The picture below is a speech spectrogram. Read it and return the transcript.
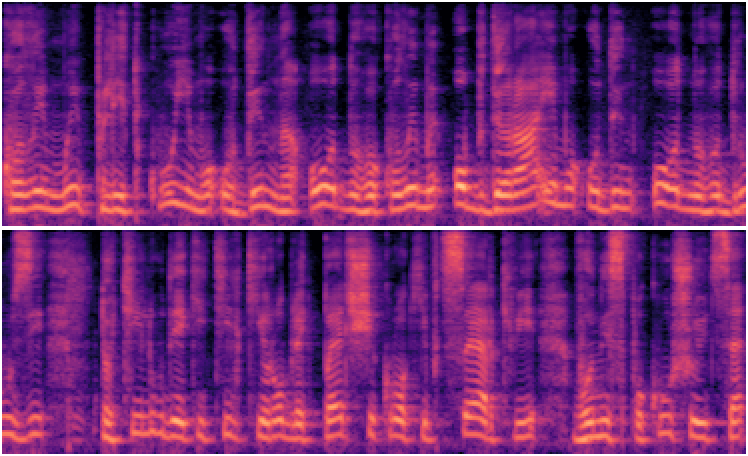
коли ми пліткуємо один на одного, коли ми обдираємо один одного, друзі, то ті люди, які тільки роблять перші кроки в церкві, вони спокушуються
